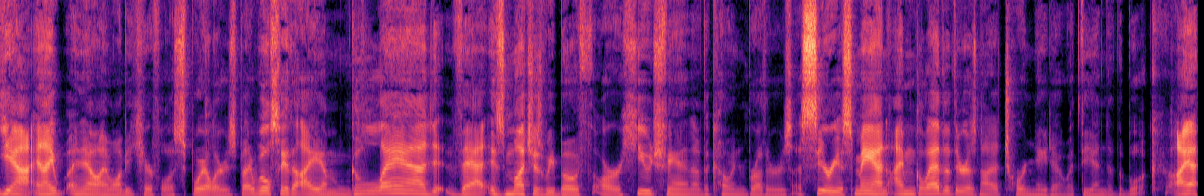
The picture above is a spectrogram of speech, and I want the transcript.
Yeah, and I, I know I want to be careful of spoilers, but I will say that I am glad that as much as we both are a huge fan of the Coen brothers, A Serious Man, I'm glad that there is not a tornado at the end of the book. I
